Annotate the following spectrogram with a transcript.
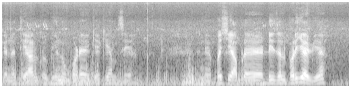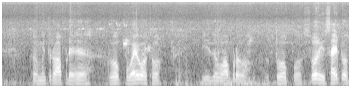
કે નથી હાલતું, ભીનું પડે કે કેમ છે. અને પછી આપણે ડીઝલ ભરી આવીએ. તો મિત્રો આપણે રોપ વાવ્યો હતો. એ જો આપણો રોપ સોરી સાઈટો.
